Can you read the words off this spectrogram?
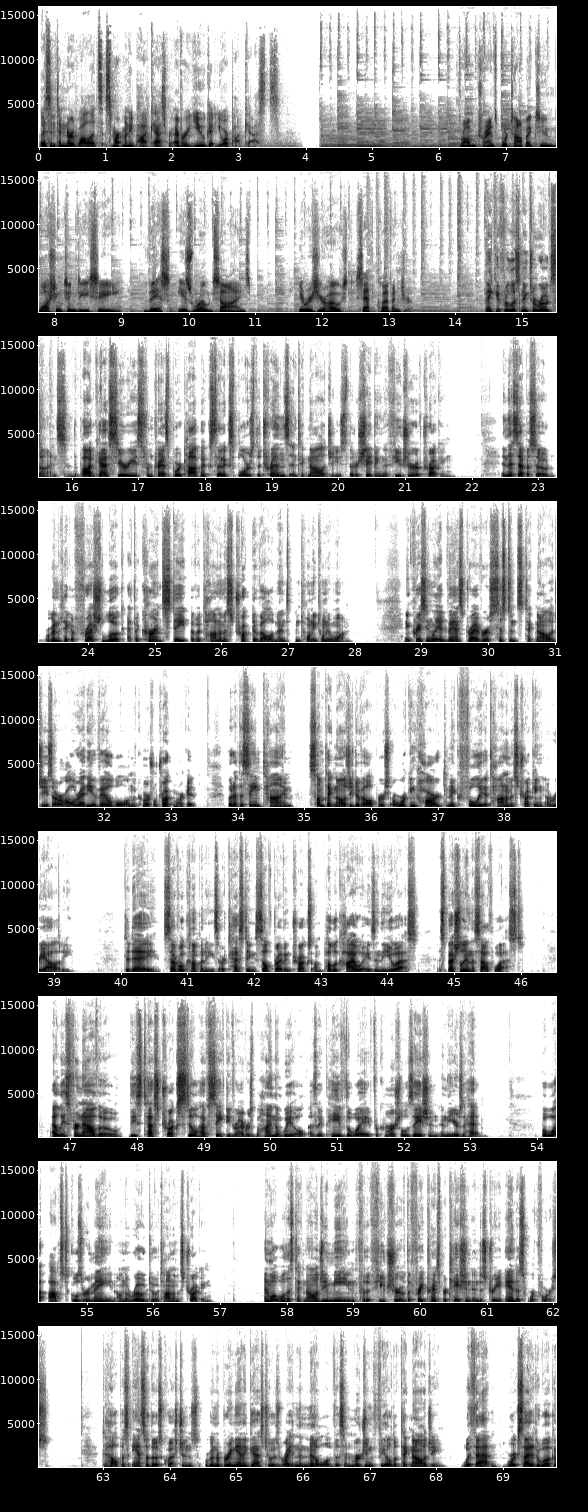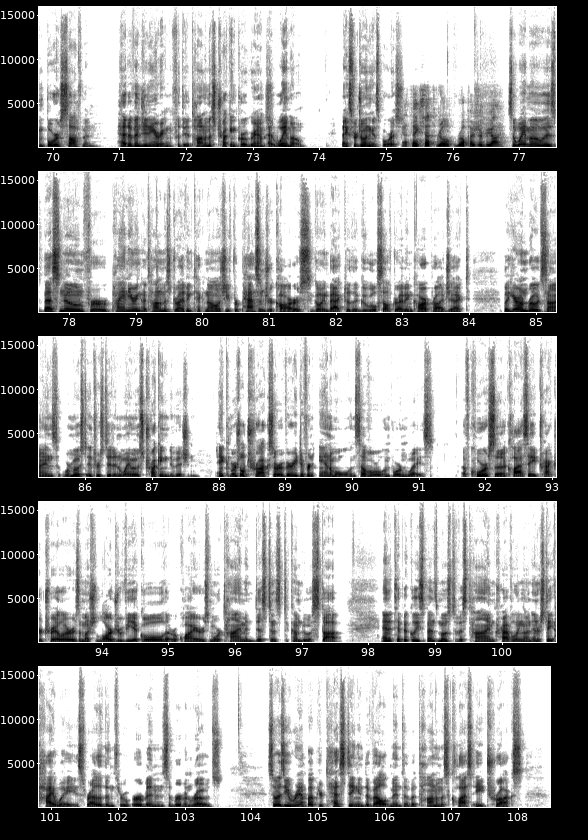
Listen to NerdWallet's Smart Money Podcast wherever you get your podcasts. From Transport Topics in Washington, D.C., this is Road Signs. Here is your host, Seth Clevenger. Thank you for listening to Road Signs, the podcast series from Transport Topics that explores the trends and technologies that are shaping the future of trucking. In this episode, we're going to take a fresh look at the current state of autonomous truck development in 2021. Increasingly advanced driver assistance technologies are already available on the commercial truck market, but at the same time, some technology developers are working hard to make fully autonomous trucking a reality. Today, several companies are testing self driving trucks on public highways in the US, especially in the Southwest. At least for now, though, these test trucks still have safety drivers behind the wheel as they pave the way for commercialization in the years ahead. But what obstacles remain on the road to autonomous trucking? And what will this technology mean for the future of the freight transportation industry and its workforce? To help us answer those questions, we're going to bring in a guest who is right in the middle of this emerging field of technology. With that, we're excited to welcome Boris Sofman, Head of Engineering for the Autonomous Trucking Program at Waymo. Thanks for joining us, Boris. Yeah, thanks, Seth. Real, real pleasure to be on. So, Waymo is best known for pioneering autonomous driving technology for passenger cars, going back to the Google self driving car project. But here on Road Signs, we're most interested in Waymo's trucking division. And commercial trucks are a very different animal in several important ways. Of course, a Class 8 tractor trailer is a much larger vehicle that requires more time and distance to come to a stop, and it typically spends most of its time traveling on interstate highways rather than through urban and suburban roads. So, as you ramp up your testing and development of autonomous Class 8 trucks,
